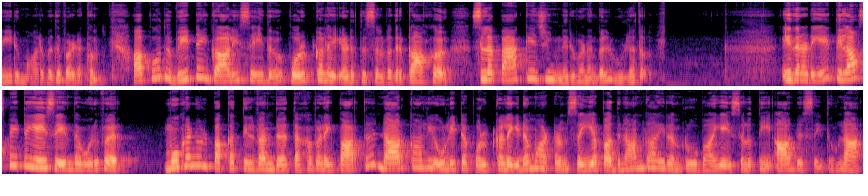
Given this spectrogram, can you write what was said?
வீடு மாறுவது வழக்கம். அப்போது வீட்டை காலி செய்து பொருட்களை எடுத்து செல்வதற்காக சில பேக்கேஜிங் நிறுவனங்கள் உள்ளது. இதனிடையே திலாஸ்பேட்டையை சேர்ந்த ஒருவர் முகநூல் பக்கத்தில் வந்த தகவலை பார்த்து நாற்காலி உள்ளிட்ட பொருட்களை இடமாற்றம் செய்ய பதினான்காயிரம் ரூபாயை செலுத்தி ஆர்டர் செய்துள்ளார்.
